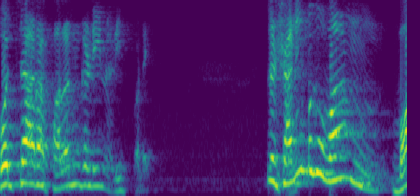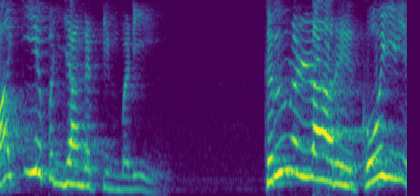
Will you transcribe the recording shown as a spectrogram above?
கோச்சார பலன்களின் அடிப்படை. இந்த சனி பகவான் வாக்கிய பஞ்சாங்கத்தின்படி திருநள்ளாறு கோயில்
